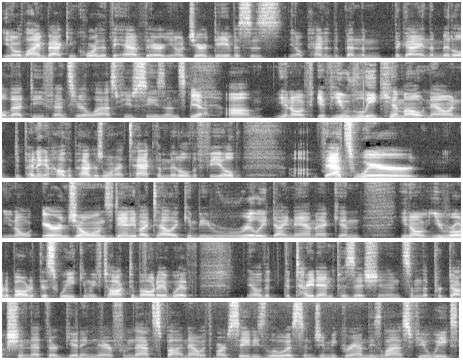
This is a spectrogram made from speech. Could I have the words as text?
you know, linebacking core that they have there. You know, Jarrad Davis is, you know, kind of the, been the, the guy in the middle of that defense here the last few seasons. Yeah. Um, you know, if, if you leak him out now, and depending on how the Packers want to attack the middle of the field, uh, that's where you know Aaron Jones, Danny Vitale can be really dynamic. And you know, you wrote about it this week, and we've talked about it with you know the, the tight end position and some of the production that they're getting there from that spot now with Marcedes Lewis and Jimmy Graham these last few weeks.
